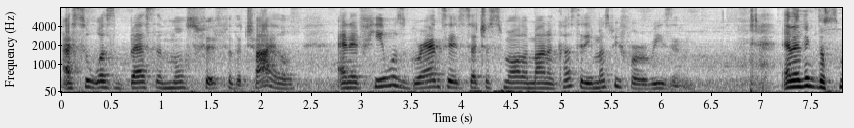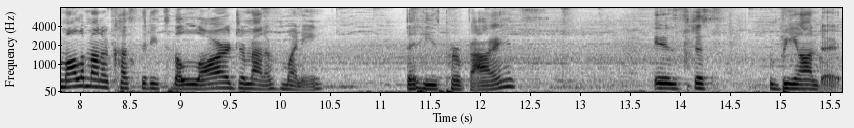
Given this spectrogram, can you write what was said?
as to what's best and most fit for the child. And if he was granted such a small amount of custody, it must be for a reason. And I think the small amount of custody to the large amount of money that he provides is just beyond it.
